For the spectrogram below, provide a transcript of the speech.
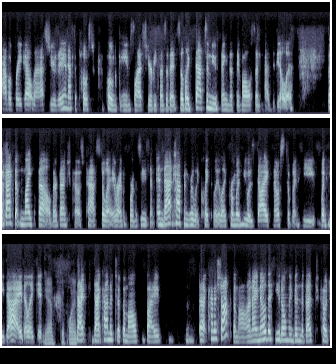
have a breakout last year. They didn't have to postpone games last year because of it. So like that's a new thing that they've all of a sudden had to deal with. The fact that Mike Bell, their bench coach, passed away right before the season, and that happened really quickly, like from when he was diagnosed to when he when he died. Like it, yeah, good point. That that kind of took them all by that kind of shocked them all. And I know that he'd only been the bench coach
